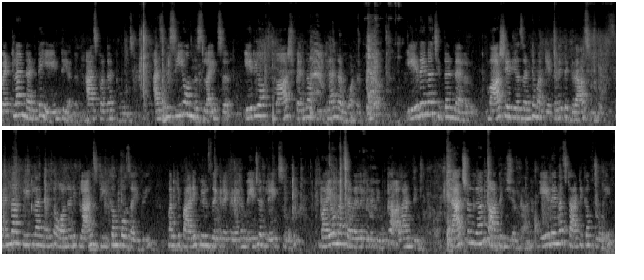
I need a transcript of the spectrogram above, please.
wetland అంటే ఏంటి అని as per that rules as we see on the slide sir area of marsh fen of wetland and water ఏదైనా చిత్తడి నేలలు మార్ష్ ఏరియాస్ అంటే మనకి ఎక్కడైతే గ్రాస్ ఉందో సెండార్ పీట్ ల్యాండ్ అంటే ఆల్రెడీ ప్లాంట్స్ డీకంపోజ్ అయిపోయి మనకి ప్యాడీ ఫీల్డ్స్ దగ్గర ఎక్కడైనా మేజర్ లేక్స్ ఉంది బయోమాస్ అవైలబిలిటీ ఉంటే అలాంటివి న్యాచురల్ కానీ ఆర్టిఫిషియల్ కానీ ఏదైనా static of flowing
